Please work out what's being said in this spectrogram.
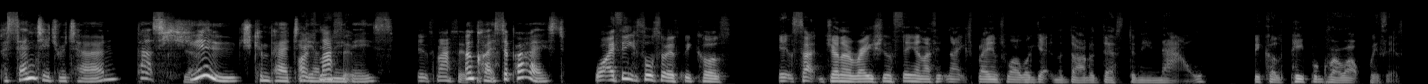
percentage return, that's Yeah. huge compared to Oh, the other massive. movies. It's massive. I'm quite surprised. Well, I think it's also is because it's that generation thing, and I think that explains why we're getting the Dial of Destiny now, because people grow up with it,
